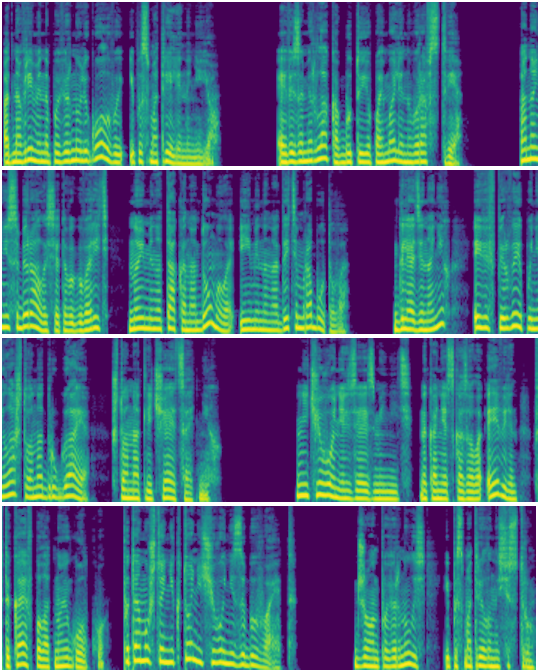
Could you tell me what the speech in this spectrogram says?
одновременно повернули головы и посмотрели на нее. Эви замерла, как будто ее поймали на воровстве. Она не собиралась этого говорить, но именно так она думала и именно над этим работала. Глядя на них, Эви впервые поняла, что она другая, что она отличается от них. «Ничего нельзя изменить», — наконец сказала Эвелин, втыкая в полотно иголку, «потому что никто ничего не забывает». Джон повернулась и посмотрела на сестру.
